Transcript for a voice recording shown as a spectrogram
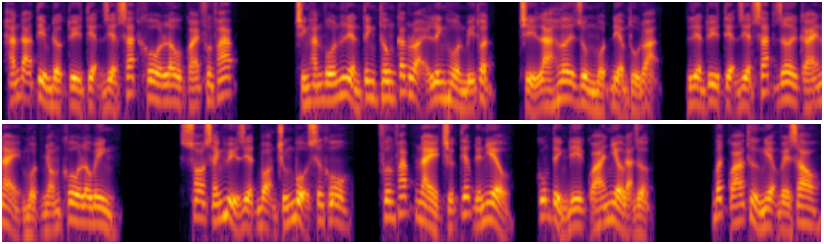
Hắn đã tìm được tùy tiện diện sát khô lâu quái phương pháp chính hắn vốn liền tinh thông các loại linh hồn bí thuật, chỉ là hơi dùng một điểm thủ đoạn, liền tùy tiện diệt sát rơi cái này một nhóm khô lâu binh. So sánh hủy diệt bọn chúng bộ xương khô, phương pháp này trực tiếp đến nhiều, cũng tỉnh đi quá nhiều đạn dược. Bất quá thử nghiệm về sau,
